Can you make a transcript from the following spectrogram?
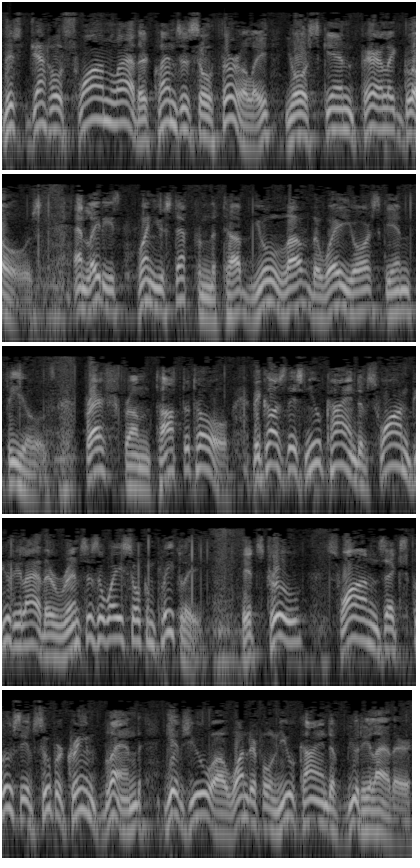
this gentle Swan lather cleanses so thoroughly, your skin fairly glows. And ladies, when you step from the tub, you'll love the way your skin feels. Fresh from top to toe. Because this new kind of Swan beauty lather rinses away so completely. It's true. Swan's exclusive super creamed blend gives you a wonderful new kind of beauty lather.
